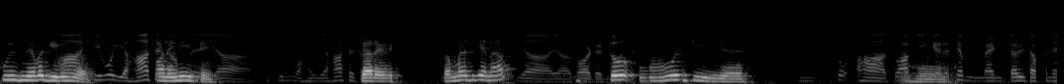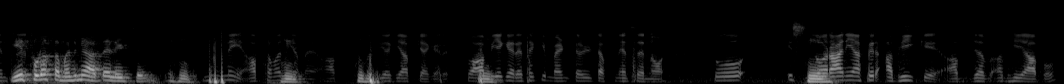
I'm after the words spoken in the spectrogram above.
who is never giving हाँ up कि वो यहाँ से on है anything. या क्योंकि वो यहाँ से है। Correct. समझ गए ना आप? या या गॉट इट तो वो चीज़ है। तो हाँ तो आप ये कह हाँ रहे थे मेंटल टफनेस ये थोड़ा समझ में आता है लेट से। हम्म, नहीं आप समझ हम्म, गया मैं आप हम्म, समझ गया कि आप क्या कह रहे थे। तो आप हम्म, ये कह रहे थे कि मेंटल टफनेस एंड ऑल तो इस हम्म, दौरान या फिर अभी के आप जब अभी आप हो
